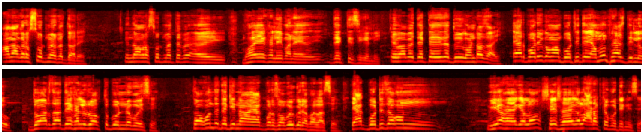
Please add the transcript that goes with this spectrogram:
আমাকে চোট মারবে ধরে। কিন্তু আমরা চোট মারতে এই ভয়ে খালি মানে দেখতেছি খালি। এভাবে দেখতে দেখতে দুই ঘণ্টা যায়। এরপরেই আমার বটিতে এমন ফ্যাস দিল দরজা দিয়ে খালি রক্ত বন্য বইছে। তখন তো দেখি না, একবার জবই করে ফেলাছে। এক বটি যখন ইয়ে হয়ে গেল, শেষ হয়ে গেল আর একটা বটি নিছে।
